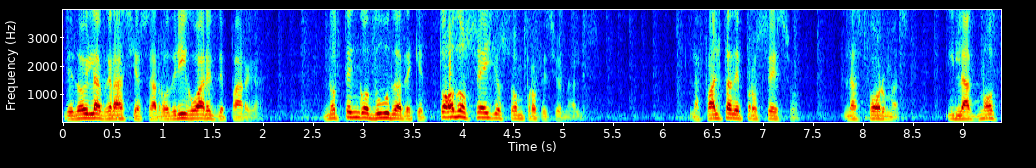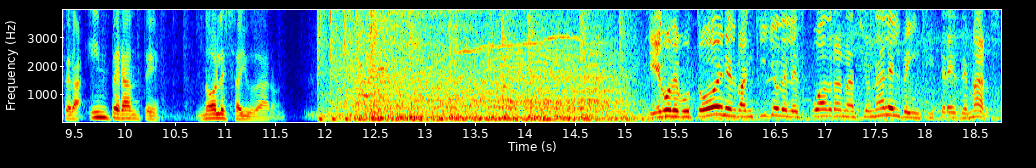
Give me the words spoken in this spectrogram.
le doy las gracias a Rodrigo Árez de Parga. No tengo duda de que todos ellos son profesionales. La falta de proceso, las formas y la atmósfera imperante no les ayudaron. Diego debutó en el banquillo de la escuadra nacional el 23 de marzo.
